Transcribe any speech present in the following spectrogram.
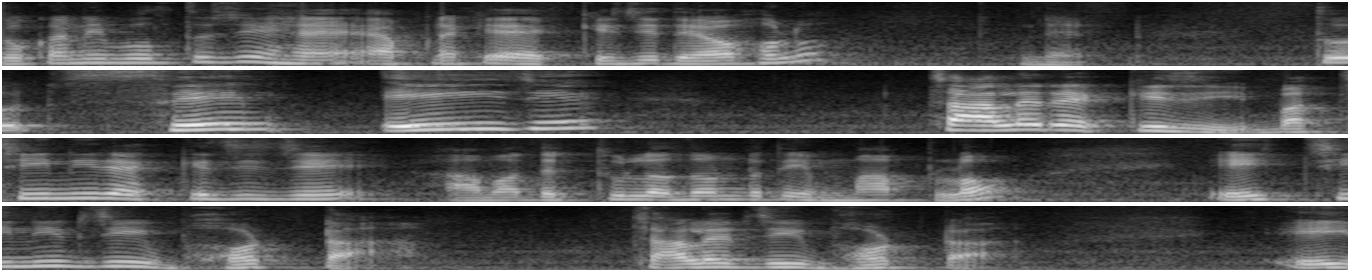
দোকানি বলতো যে হ্যাঁ আপনাকে এক কেজি দেওয়া হলো, নেন। তো সেম এই যে চালের এক কেজি বা চিনির এক কেজি যে আমাদের তুলাদণ্ড দিয়ে মাপলো, এই চিনির যেই ভরটা, চালের যেই ভরটা, এই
